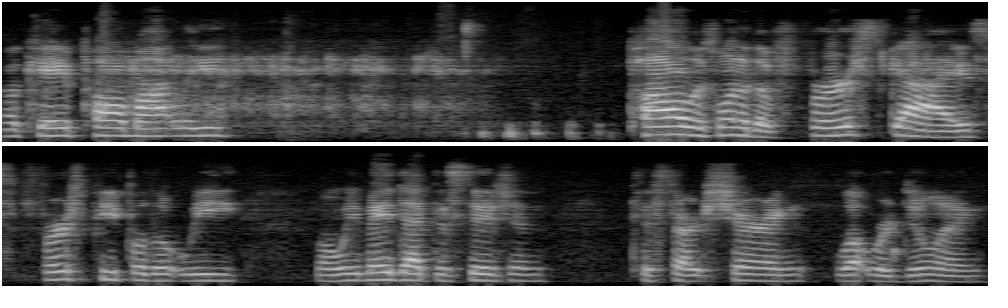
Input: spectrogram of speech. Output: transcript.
Okay, Paul Motley. Paul was one of the first guys, first people that we, when we made that decision to start sharing what we're doing,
